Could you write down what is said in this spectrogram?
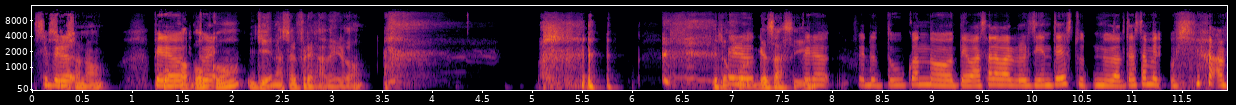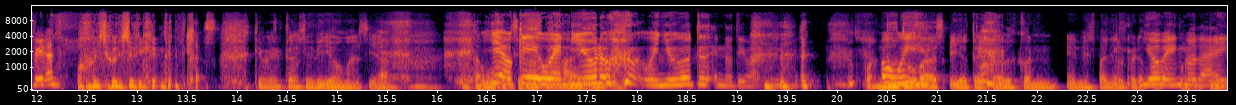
Sí, es pero, eso, ¿no? pero poco a poco llenas el fregadero. Te lo Pero- juro que es así. Pero, pero tú cuando te vas a lavar los dientes, tú no saltas también. Uy, espérate. Uy, uy, uy, que mezclas, que mezclas idiomas ya. Esta mujer Yeah, se okay, nos when va, you, ¿eh? when you go to. No te imaginas. Cuando Oh, tú vas y yo te traduzco en, en español, pero Yo por- por vengo de ahí.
